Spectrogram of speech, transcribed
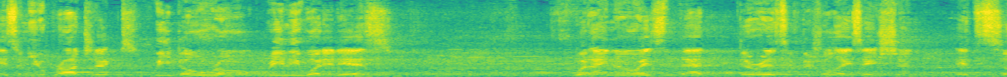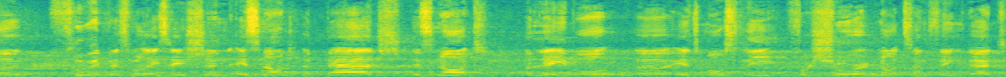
is a new project. We don't know really what it is. What I know is that there is a visualization. It's a fluid visualization. It's not a badge. It's not a label. Uh, it's mostly, for sure, not something that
